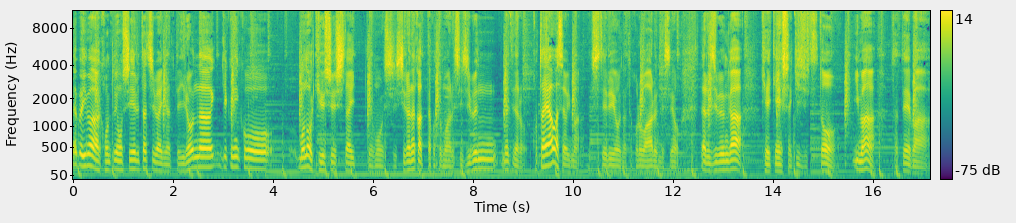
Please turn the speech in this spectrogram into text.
やっぱ今は本当に教える立場になっていろんな逆にこうものを吸収したいって思うし知らなかったこともあるし自分なんて言うんだろう答え合わせを今してるようなところはあるんですよ。だから自分が経験した技術と今例えば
